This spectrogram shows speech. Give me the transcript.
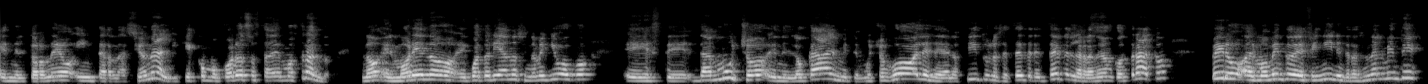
en el torneo internacional, y que es como Corozo está demostrando, ¿no? El moreno ecuatoriano, si no me equivoco, este, da mucho en el local, mete muchos goles, le da los títulos, etcétera, etcétera, le renuevan contrato, pero al momento de definir internacionalmente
